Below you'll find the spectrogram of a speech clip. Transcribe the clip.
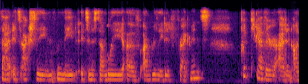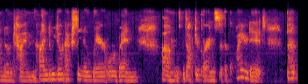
that it's actually made, it's an assembly of unrelated fragments put together at an unknown time, and we don't actually know where or when um, Dr. Barnes acquired it. But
